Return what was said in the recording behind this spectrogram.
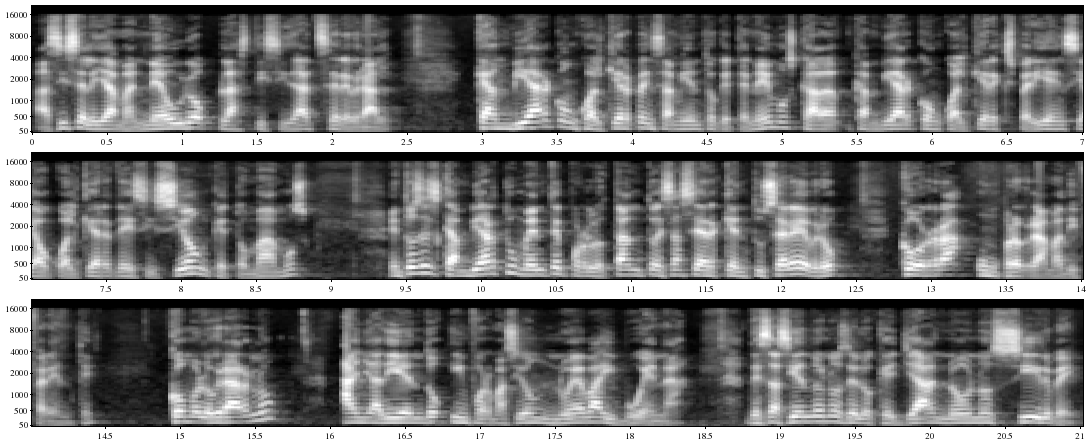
Así se le llama neuroplasticidad cerebral. Cambiar con cualquier pensamiento que tenemos, cambiar con cualquier experiencia o cualquier decisión que tomamos entonces cambiar tu mente, por lo tanto, es hacer que en tu cerebro corra un programa diferente. ¿Cómo lograrlo? Añadiendo información nueva y buena, deshaciéndonos de lo que ya no nos sirve,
